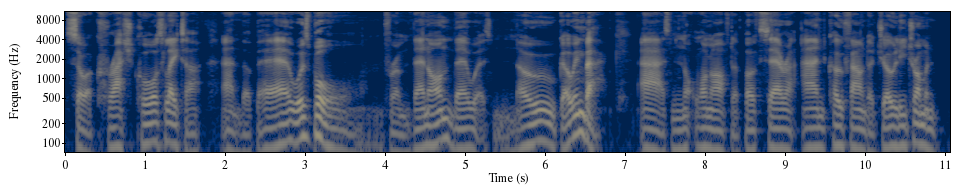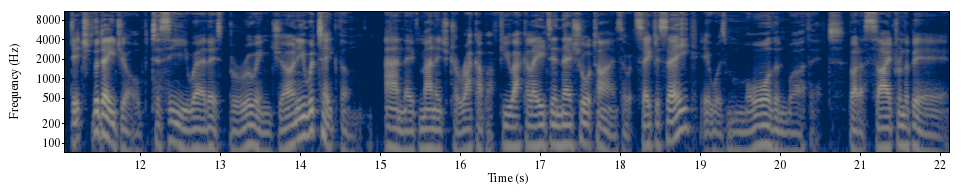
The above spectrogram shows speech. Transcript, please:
So a crash course later, and the bear was born. From then on, there was no going back, as not long after both Sarah and co founder Joelle Drummond ditched the day job to see where this brewing journey would take them and they've managed to rack up a few accolades in their short time, so it's safe to say it was more than worth it. But aside from the beer,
